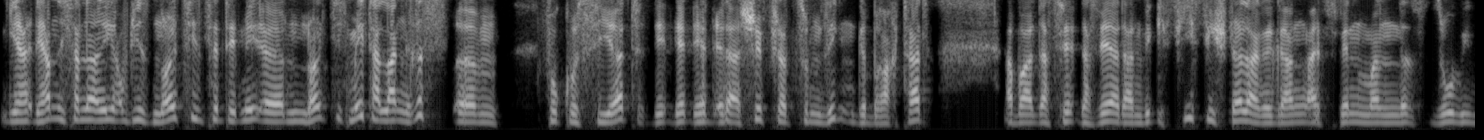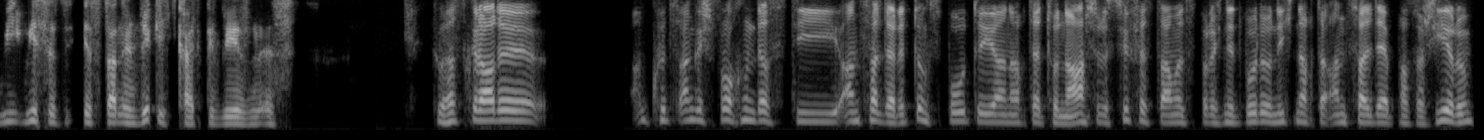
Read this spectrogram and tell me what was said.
Die, die haben sich dann auf diesen 90, Zentimeter, 90 Meter langen Riss ähm, fokussiert, der, der, der, das Schiff ja zum Sinken gebracht hat. Aber das, das wäre dann wirklich viel, viel schneller gegangen, als wenn man das so, wie, wie es jetzt dann in Wirklichkeit gewesen ist. Du hast gerade kurz angesprochen, dass die Anzahl der Rettungsboote ja nach der Tonnage des Schiffes damals berechnet wurde und nicht nach der Anzahl der Passagiere.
